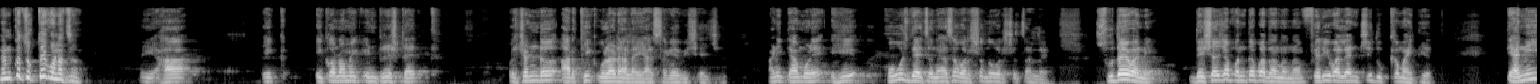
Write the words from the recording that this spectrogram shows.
नेमकं चुकतंय कोणाचं? हा एक इकॉनॉमिक इंटरेस्ट आहेत. प्रचंड आर्थिक उलाढाल आहे या सगळ्या विषयाची. आणि त्यामुळे हे होऊच द्यायचं नाही असं वर्षानुवर्ष चाललंय. सुदैवाने देशाच्या पंतप्रधानांना फेरीवाल्यांची दुःख माहिती आहेत. त्यांनी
